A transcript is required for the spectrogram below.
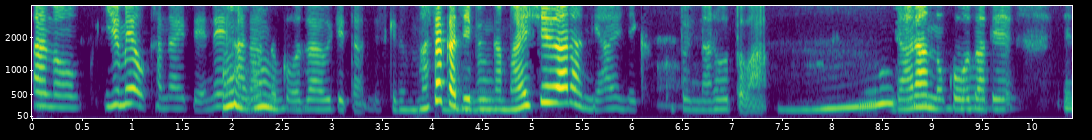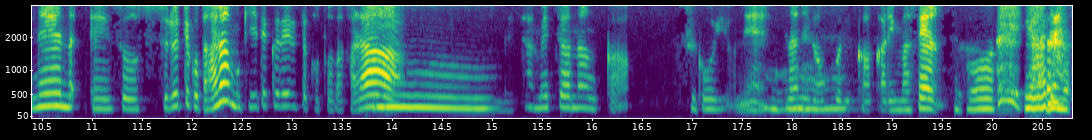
あの夢を叶えてね、うんうん。アランの講座を受けたんですけどまさか自分が毎週アランに会いに行くことになろうとは。でアランの講座ででね演奏するってことはアランも聞いてくれるってことだから、うん。めちゃめちゃなんかすごいよね、うん。何が起こるか分かりません。すごい。いや、でも、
